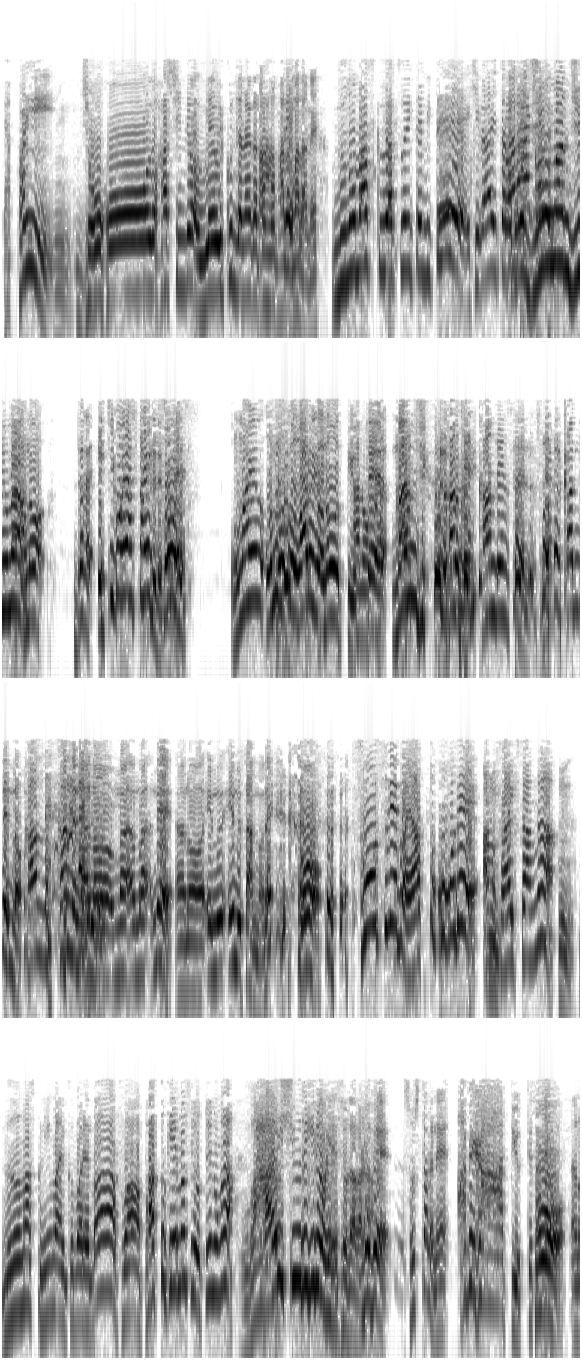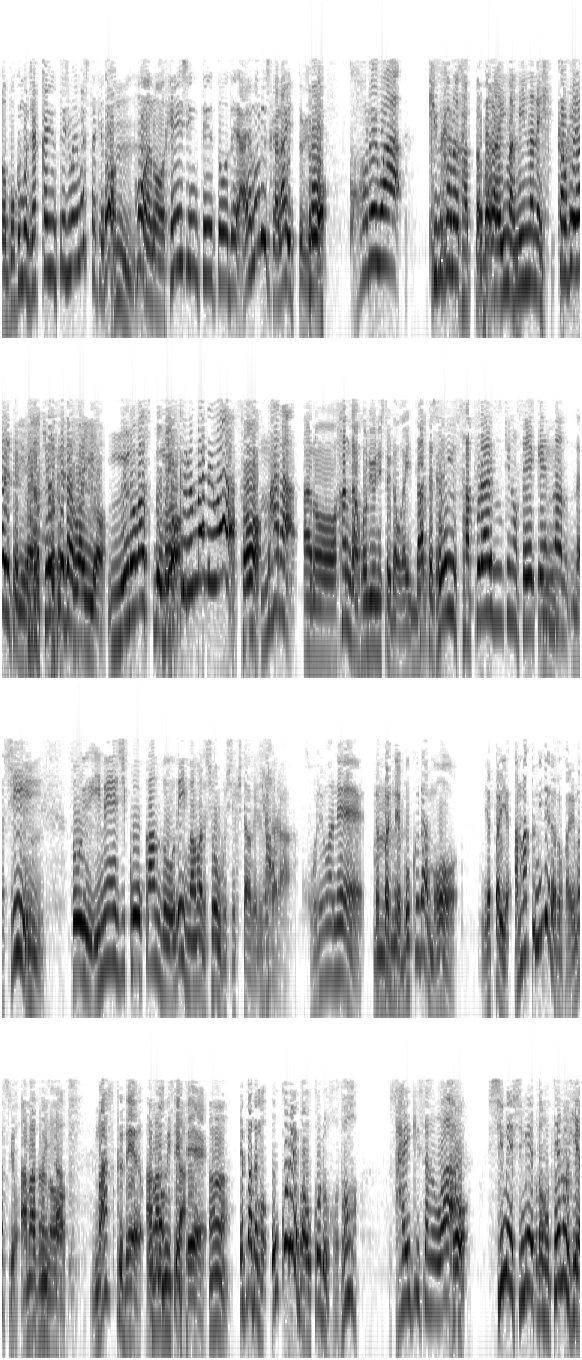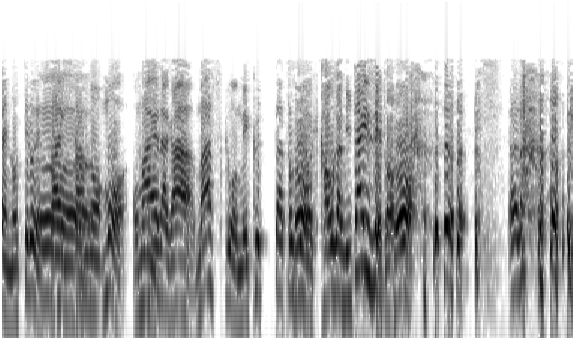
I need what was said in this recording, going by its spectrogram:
やっぱりう、情報の発信では上を行くんじゃないかと思って、あまだまだね布マスクがついてみて、開いたらもうあら10万、10万。あの、だから、越後屋スタイルですよね。そうです。お前、お主も悪よのって言って、まんじゅうの関電、関電スタイルですね。そう、関電の。関電関電の、あの、ま、ま、ね、あの、M、M さんのね。そう。そうすればやっとここで、あのうん佐伯さんが、うん布マスク2枚配れば、不安はパッと消えますよっていうのが、回収できるわけですよ、だから。もうで、そしたらね、安倍がーって言ってたらそうあの、僕も若干言ってしまいましたけど、うんもうあの、平身低頭で謝るしかないというね、これは気づかなかったと。だから今みんなね、引っ掛けられてるよ。気をつけた方がいいよ。布マスクをめくるまでは、そう。まだ、あの、判断保留にしといた方がいいだってそうういうサプライズ好きの政権なんだし、うん。そういうイメージ好感度で今まで勝負してきたわけですから。これはね、やっぱりね、うん。僕らも、やっぱり甘く見てたとこありますよ。甘く見てたマスクで怒っ甘く見てた。てて、うん。やっぱでも怒れば怒るほど、佐伯さんはそう、しめしめと。もう手のひらに乗ってるわけです、佐伯さんの。うんもう、お前らがマスクをめくった時の顔が見たいぜと。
